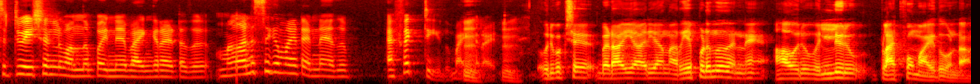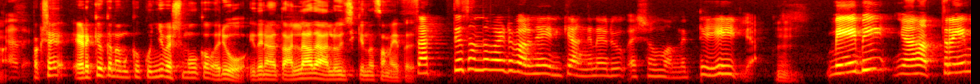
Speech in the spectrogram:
സിറ്റുവേഷനിൽ വന്നപ്പോൾ എന്നെ ഭയങ്കരമായിട്ടത് മാനസികമായിട്ട് എന്നെ അത് എഫക്റ്റ് ചെയ്തു ഭയങ്കരമായിട്ട്. ഒരുപക്ഷെ ബഡായി ആര്യ എന്ന് അറിയപ്പെടുന്നത് തന്നെ ആ ഒരു വലിയൊരു പ്ലാറ്റ്ഫോം ആയതുകൊണ്ടാണ്. പക്ഷേ ഇടയ്ക്കൊക്കെ നമുക്ക് കുഞ്ഞു വിഷമമൊക്കെ വരുമോ ഇതിനകത്ത്? അല്ലാതെ ആലോചിക്കുന്ന സമയത്ത്. സത്യസന്ധമായിട്ട് പറഞ്ഞാൽ എനിക്ക് അങ്ങനെ ഒരു വിഷമം വന്നിട്ടേ ഇല്ല. മേ ബി ഞാൻ അത്രയും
